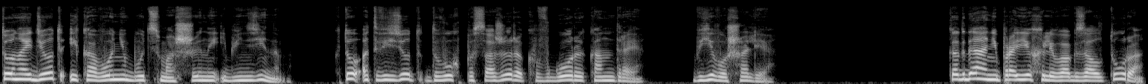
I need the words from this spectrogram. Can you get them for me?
то найдет и кого-нибудь с машиной и бензином, кто отвезет двух пассажирок в горы Кандре, в его шале. Когда они проехали вокзал Тура,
